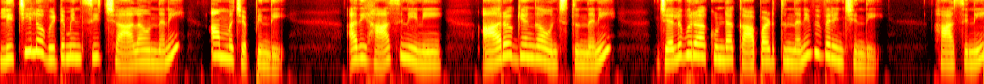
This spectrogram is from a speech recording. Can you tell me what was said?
లిచీలో విటమిన్ సి చాలా ఉందని అమ్మ చెప్పింది. అది హాసినిని ఆరోగ్యంగా ఉంచుతుందని జలుబు రాకుండా కాపాడుతుందని వివరించింది. హాసిని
